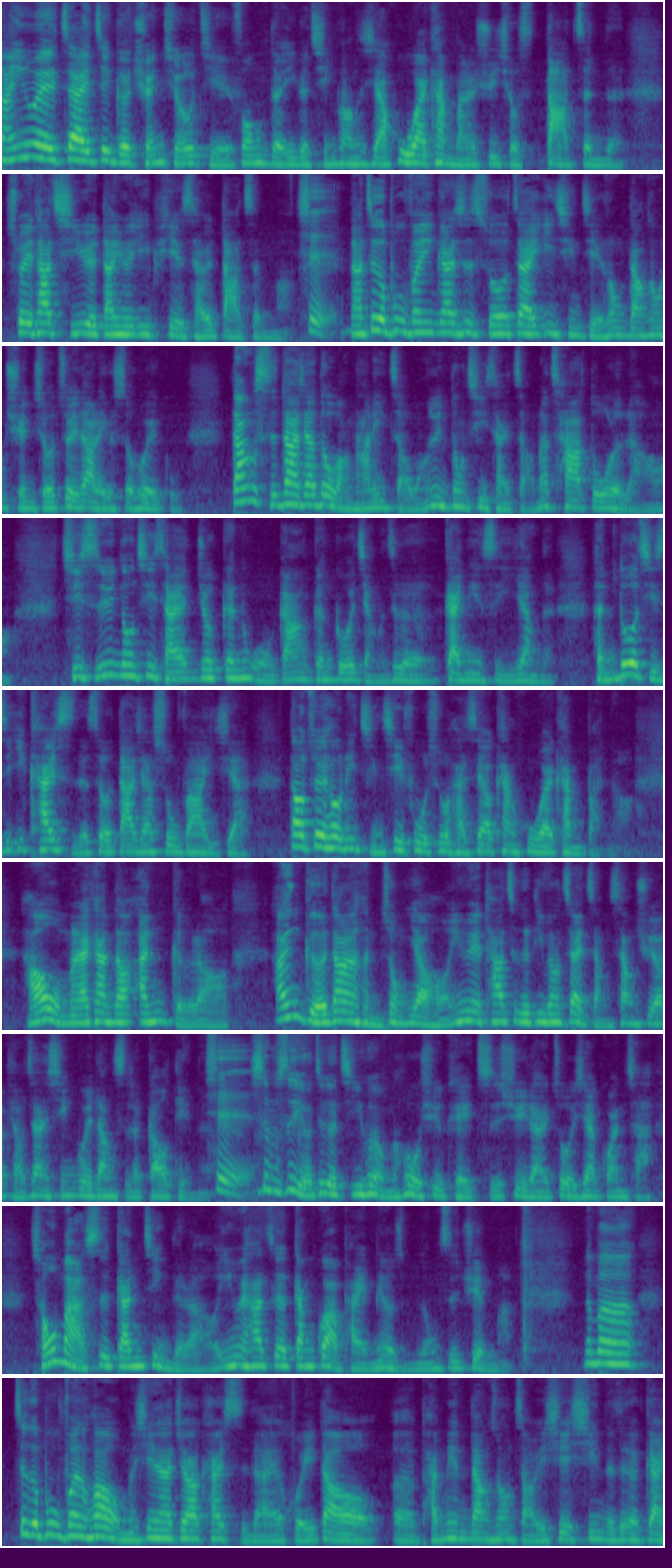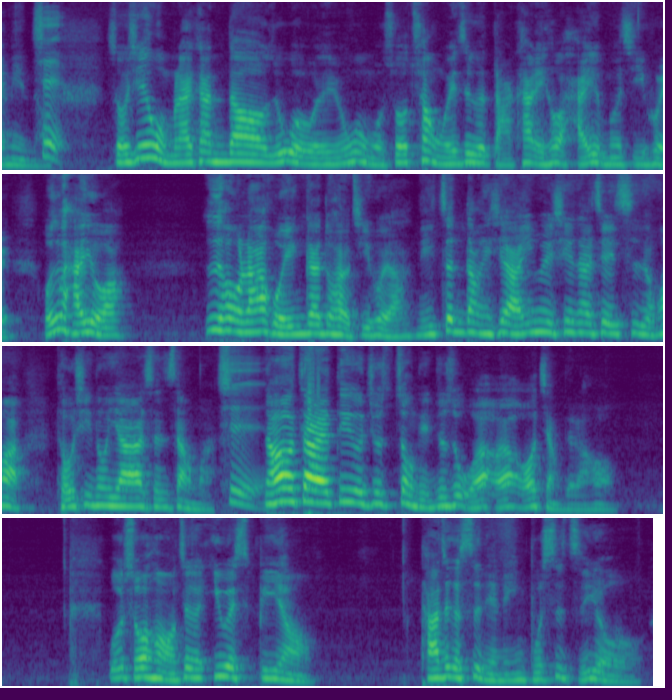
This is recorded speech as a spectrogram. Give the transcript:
那因为在这个全球解封的一个情况之下，户外看板的需求是大增的，所以它七月单月 EPS 才会大增嘛。是那这个部分应该是说，在疫情解封当中，全球最大的一个社会股。当时大家都往哪里找？往运动器材找，那差多了啦哦。其实运动器材就跟我刚刚跟各位讲的这个概念是一样的，很多其实一开始的时候大家抒发一下，到最后你景气复苏还是要看户外看板啊。好，我们来看到安格了哦，安格当然很重要哈，因为它这个地方再涨上去要挑战新贵当时的高点了。是是不是有这个机会？我们后续可以持续来做一下观察。筹码是干净的啦，因为它这个刚挂牌，没有什么融资券嘛。那么这个部分的话，我们现在就要开始来回到呃盘面当中找一些新的这个概念了。是首先我们来看到，如果有人问我说创维这个打开了以后还有没有机会？我认为还有啊，日后拉回应该都还有机会啊。你震荡一下，因为现在这一次的话，头信都压在身上嘛。是然后再来第二个就是重点，就是我要我要我要讲的了哦。我说哈，这个 USB 哦，它这个四点零不是只有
